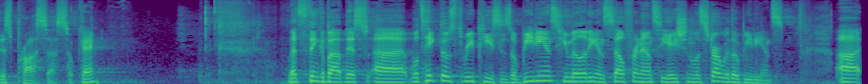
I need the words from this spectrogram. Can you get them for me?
this process, okay? Let's think about this. Uh, we'll take those three pieces obedience, humility, and self renunciation. Let's start with obedience. Uh,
